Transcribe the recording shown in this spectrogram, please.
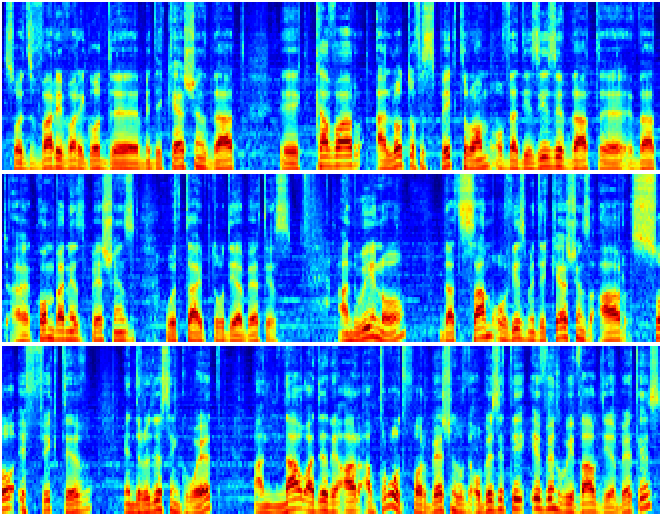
So it's very, very good uh, medication that uh, cover a lot of spectrum of the diseases that, uh, that accompanies patients with type 2 diabetes. And we know that some of these medications are so effective in reducing weight and nowadays they are approved for patients with obesity even without diabetes,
